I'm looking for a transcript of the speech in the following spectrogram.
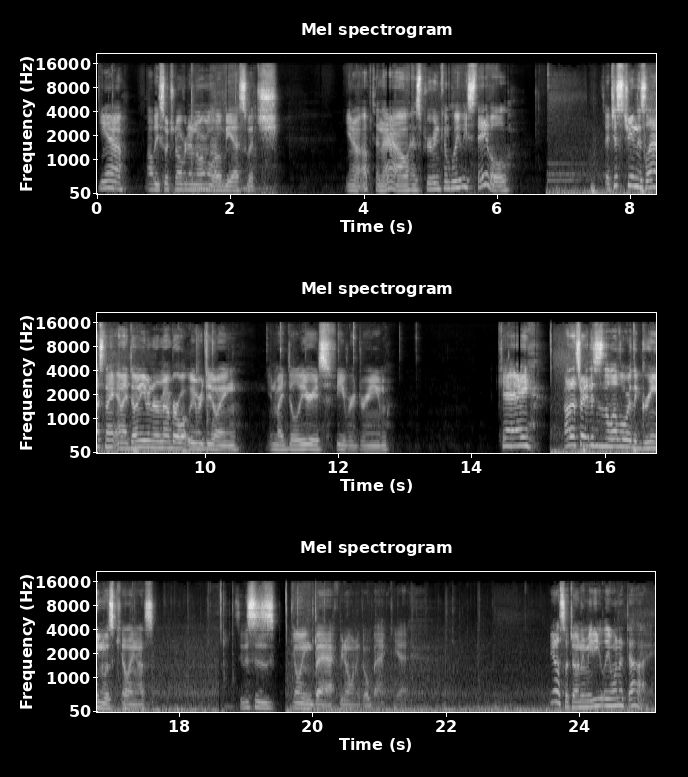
yeah, I'll be switching over to normal OBS, which, you know, up to now has proven completely stable. So I just streamed this last night and I don't even remember what we were doing in my delirious fever dream. Okay. Oh, that's right, this is the level where the green was killing us. See, this is going back. We don't want to go back yet. We also don't immediately want to die.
